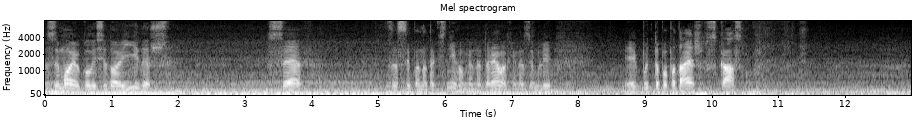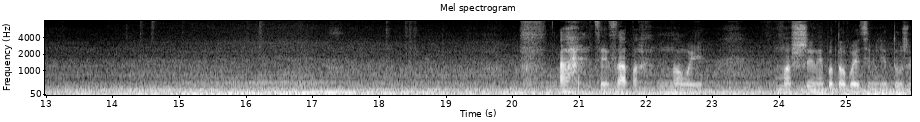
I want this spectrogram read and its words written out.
Зимою, коли сюди їдеш, все засипано так снігом і на деревах, і на землі. Як будь-то попадаєш в сказку. А, цей запах нової машини подобається мені дуже.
